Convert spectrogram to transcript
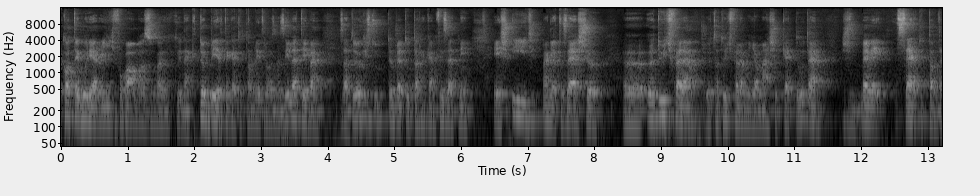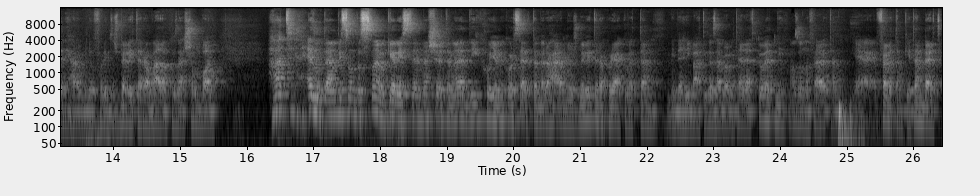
kategóriára, hogy így fogalmazzunk, akiknek több értéket tudtam létrehozni az életében, ezért ők is tud, többet tudtak nekem fizetni, és így meg lett az első öt ügyfelem, 5-6 ügyfelem ugye a másik kettő után, és bevé, szert tudtam tenni 3 millió forintos bevételre a vállalkozásomban, Hát ezután viszont azt nagyon kevésszer meséltem el eddig, hogy amikor szerettem erre a három milliós bevételre, akkor elkövettem minden hibát igazából, amit el lehet követni. Azonnal felvettem, felvettem két embert,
